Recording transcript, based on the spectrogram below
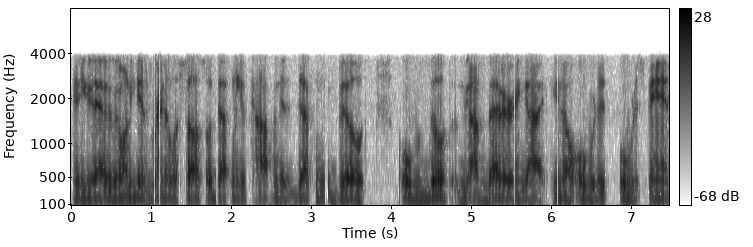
and you have going against Brandon LaSalle, so definitely his confidence definitely built, overbuilt, and got better, and got you know over the over the span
